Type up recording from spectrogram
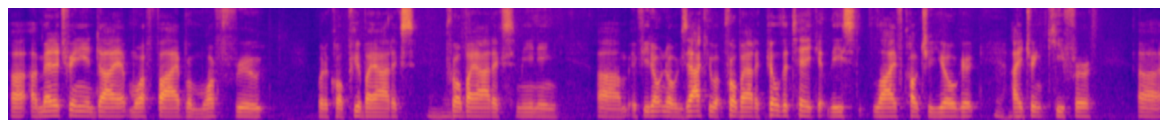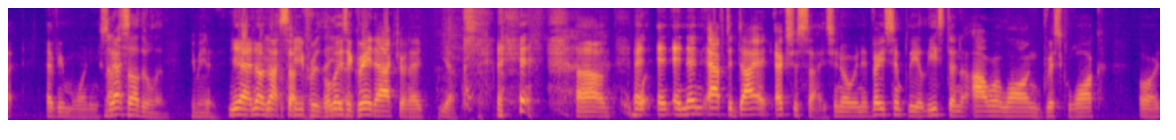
uh, a Mediterranean diet, more fiber, more fruit, what are called prebiotics. Mm -hmm. Probiotics meaning um, if you don't know exactly what probiotic pill to take, at least live culture yogurt. Mm -hmm. I drink kefir uh, every morning. So not Sutherland. You mean? Yeah, no, not Sutherland. Kiefer the, he's a great actor, and I yeah. um, and, and, and, then after diet, exercise. You know, and very simply, at least an hour-long brisk walk, or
